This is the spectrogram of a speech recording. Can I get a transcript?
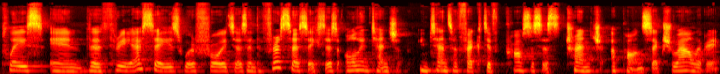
place in the three essays where freud says in the first essay he says all intense, intense affective processes trench upon sexuality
